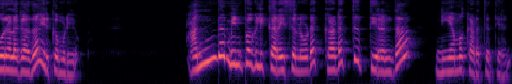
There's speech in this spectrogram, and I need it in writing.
ஓரலகாக தான் இருக்க முடியும். அந்த மின்பகுளி கரைசலோட கடத்து திறன் தான் நியம கடத்து திறன்.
